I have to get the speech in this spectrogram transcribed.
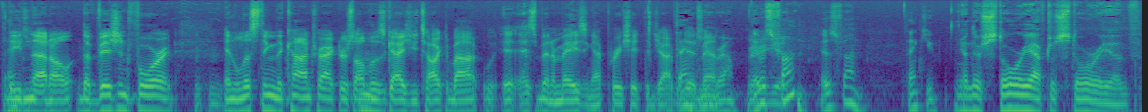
Thank leading you. that all, the vision for it, enlisting the contractors, all those guys you talked about. It has been amazing. I appreciate the job Thank you did, you, man. bro. It was good. fun. It was fun. Thank you. And there's story after story of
